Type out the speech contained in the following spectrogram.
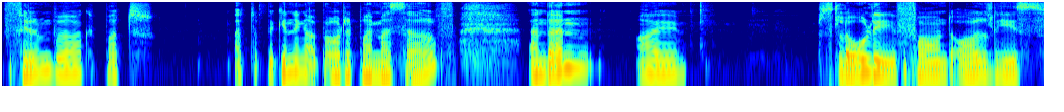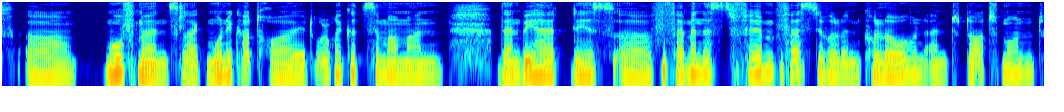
film work, but at the beginning, I brought it by myself, and then I slowly found all these uh, movements like Monika Treut, Ulrike Zimmermann. Then we had this uh, feminist film festival in Cologne and Dortmund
